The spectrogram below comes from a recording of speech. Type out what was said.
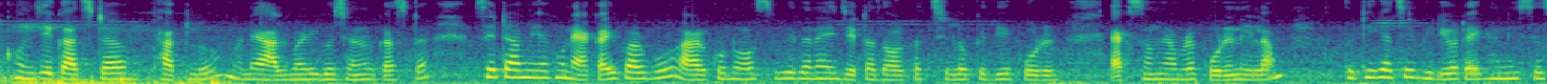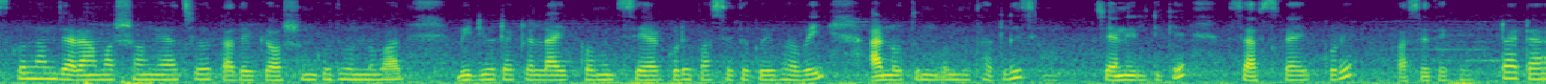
এখন যে কাজটা থাকল মানে আলমারি গোছানোর কাজটা, সেটা আমি এখন একাই পারব। আর কোনো অসুবিধা নেই, যেটা দরকার ছিল ওকে দিয়ে করে, একসঙ্গে আমরা করে নিলাম। তো ঠিক আছে, ভিডিওটা এখানেই শেষ করলাম। যারা আমার সঙ্গে আছো, তাদেরকে অসংখ্য ধন্যবাদ। ভিডিওটা একটা লাইক, কমেন্ট, শেয়ার করে পাশে থেকো এভাবেই। আর নতুন বন্ধু থাকলে চ্যানেলটিকে সাবস্ক্রাইব করে পাশে থেকো। টাটা!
